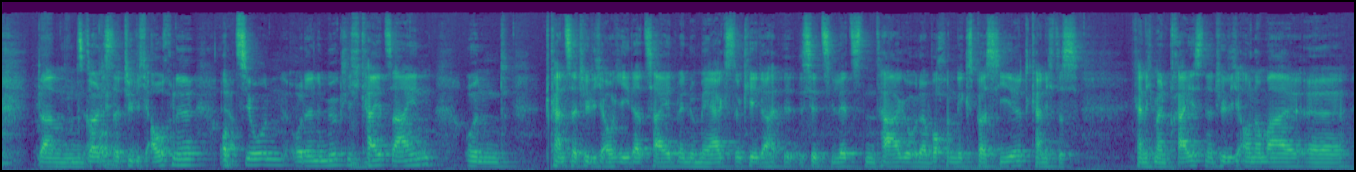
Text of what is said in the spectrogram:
dann soll das natürlich auch eine Option ja. oder eine Möglichkeit mhm. sein und kannst natürlich auch jederzeit, wenn du merkst, okay, da ist jetzt die letzten Tage oder Wochen nichts passiert, kann ich das kann ich meinen Preis natürlich auch nochmal äh,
